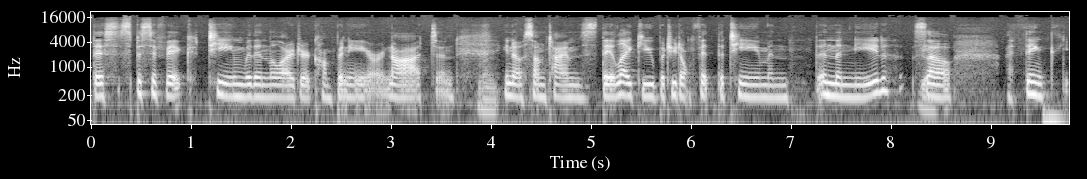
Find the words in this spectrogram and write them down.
this specific team within the larger company or not, and Right. you know sometimes they like you but you don't fit the team and and the need. So, I think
